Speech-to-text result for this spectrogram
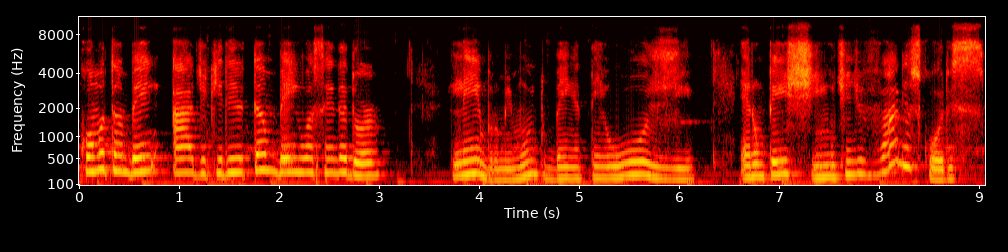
como também a adquirir também o acendedor. Lembro-me muito bem até hoje. Era um peixinho, tinha de várias cores.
